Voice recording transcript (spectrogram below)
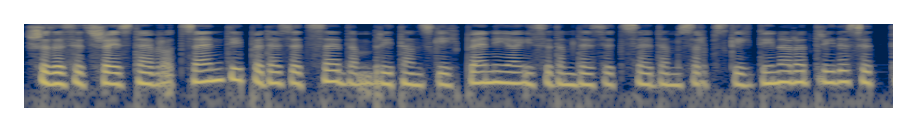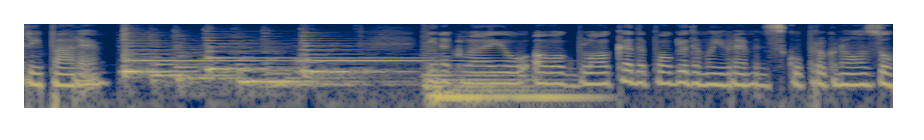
66 euro centi, 57 britanskih penija i 77 srpskih dinara, 33 pare. I na kraju ovog bloka da pogledamo i vremensku prognozu.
